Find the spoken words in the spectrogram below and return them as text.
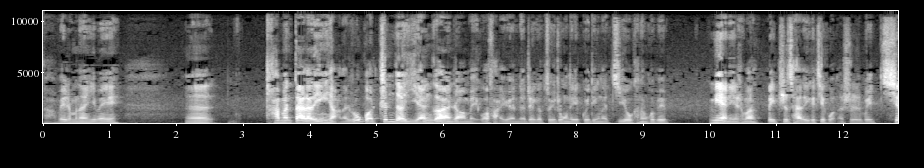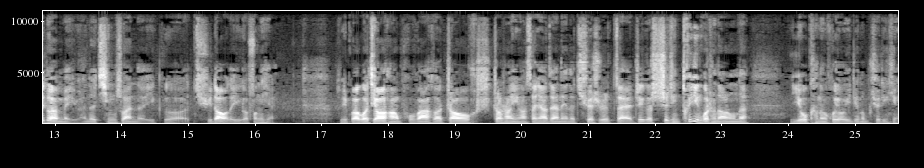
啊，为什么呢？因为，呃，他们带来的影响呢，如果真的严格按照美国法院的这个最终的规定呢，极有可能会被面临什么被制裁的一个结果呢？是被切断美元的清算的一个渠道的一个风险。所以，包括交行、浦发和招招商银行三家在内呢，确实在这个事情推进过程当中呢，有可能会有一定的不确定性。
